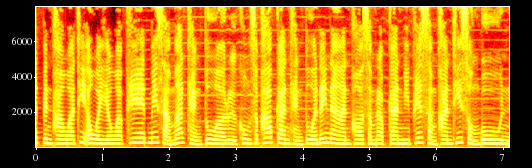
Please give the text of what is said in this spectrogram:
ศ เป็นภาวะที่อวัยวะเพศไม่สามารถแข็งตัวหรือคงสภาพการแข็งตัวได้นานพอสำหรับการมีเพศสัมพันธ์ที่สมบูรณ์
